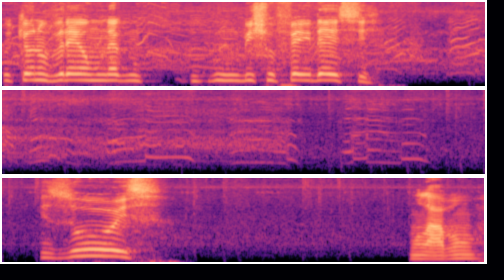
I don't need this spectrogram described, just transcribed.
Por que eu não virei um, um, um bicho feio desse? Jesus! Vamos lá, vamos.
